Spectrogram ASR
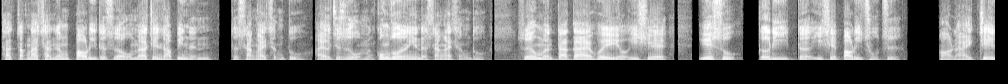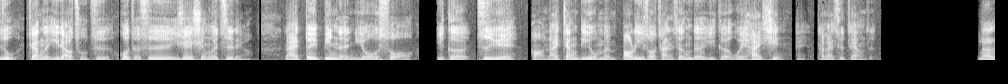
他当他产生暴力的时候，我们要减少病人。的伤害程度，还有就是我们工作人员的伤害程度，所以我们大概会有一些约束、隔离的一些暴力处置，啊，来介入这样的医疗处置，或者是一些行为治疗，来对病人有所一个制约，啊，来降低我们暴力所产生的一个危害性，哎，大概是这样子。那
